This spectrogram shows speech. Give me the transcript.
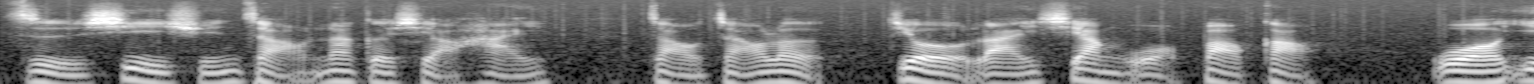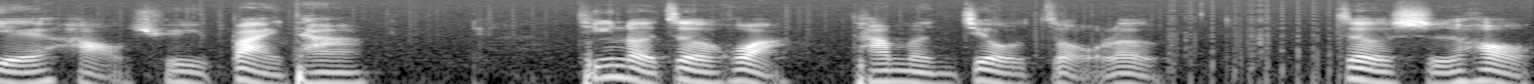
仔细寻找那个小孩，找着了就来向我报告，我也好去拜他。”听了这话，他们就走了。这时候，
